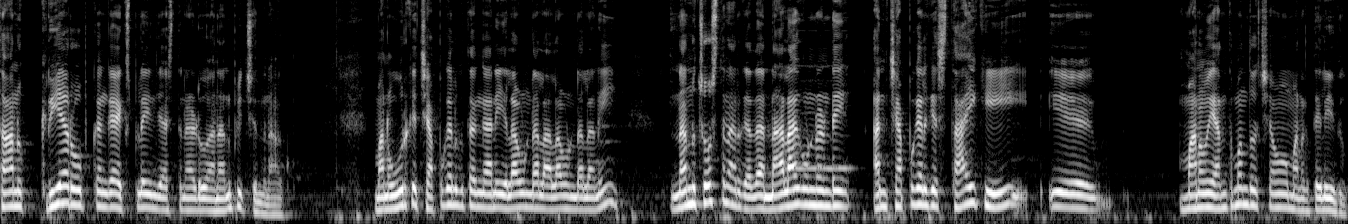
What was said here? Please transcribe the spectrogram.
తాను క్రియారూపకంగా ఎక్స్ప్లెయిన్ చేస్తున్నాడు అని అనిపించింది నాకు. మన ఊరికే చెప్పగలుగుతాం కానీ ఇలా ఉండాలి అలా ఉండాలని నన్ను చూస్తున్నారు కదా నాలాగా ఉండండి అని చెప్పగలిగే స్థాయికి మనం ఎంతమంది వచ్చామో మనకు తెలియదు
